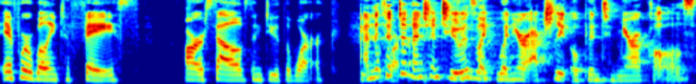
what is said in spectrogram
if we're willing to face ourselves and do the work and the fifth work. dimension too is like when you're actually open to miracles.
